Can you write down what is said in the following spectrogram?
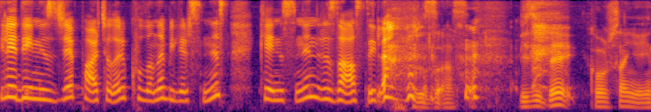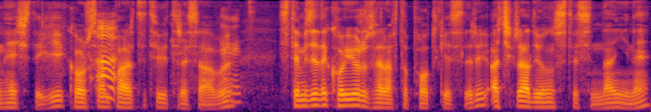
Dilediğinizce parçaları kullanabilirsiniz. Kendisinin rızasıyla. Rızası. Bizi de Korsan Yayın hashtag'i, Korsan Aa, Parti Twitter hesabı. evet. Sitemize de koyuyoruz her hafta podcastleri. Açık Radyo'nun sitesinden yine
